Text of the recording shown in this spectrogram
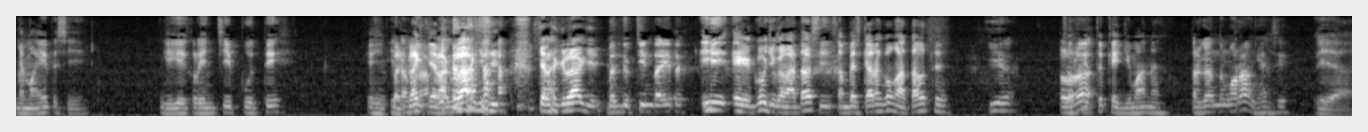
memang itu sih. Gigi kelinci putih. Eh Hitam balik lagi kayak lagu lagi. Kayak lagu lagi. Bentuk cinta itu. Ih, eh gue juga nggak tahu sih. Sampai sekarang gue nggak tahu tuh. Iya. Love soalnya itu kayak gimana? tergantung orang ya sih. Iya,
